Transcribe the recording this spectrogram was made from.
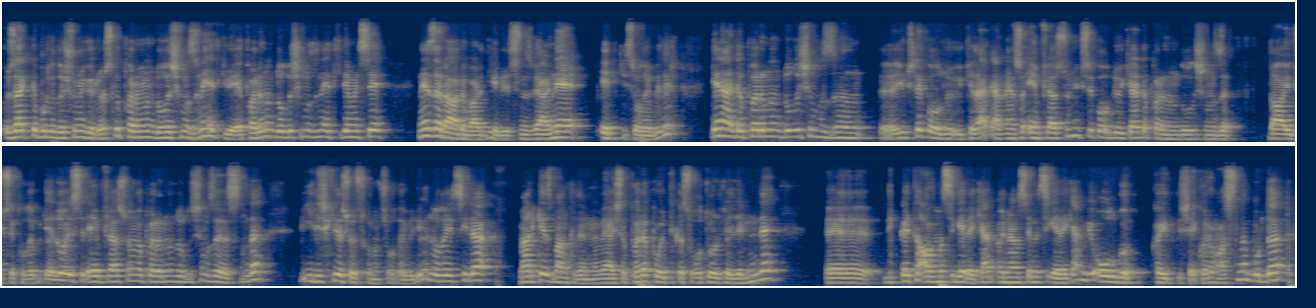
özellikle burada da şunu görüyoruz ki paranın dolaşım hızını etkiliyor. E, paranın dolaşım etkilemesi ne zararı var diyebilirsiniz veya ne etkisi olabilir? Genelde paranın dolaşım hızının e, yüksek olduğu ülkeler yani en son enflasyon yüksek olduğu ülkelerde paranın dolaşım hızı daha yüksek olabiliyor. Dolayısıyla enflasyonla paranın dolaşım hızı arasında bir ilişki de söz konusu olabiliyor. Dolayısıyla merkez bankalarının veya işte para politikası otoritelerinin de e, dikkate alması gereken, önemsemesi gereken bir olgu kayıt dışı ekonomi aslında. Burada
